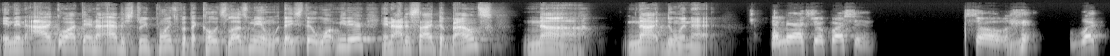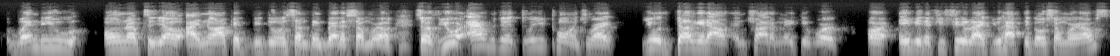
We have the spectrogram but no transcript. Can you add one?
and then I go out there and I average three points, but the coach loves me and they still want me there, and I decide to bounce, nah, not doing that. Let me ask you a question. So, what? When do you own up to yo? I know I could be doing something better somewhere else. So, if you were averaging three points, right, you'll dug it out and try to make it work. Or even if you feel like you have to go somewhere else.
